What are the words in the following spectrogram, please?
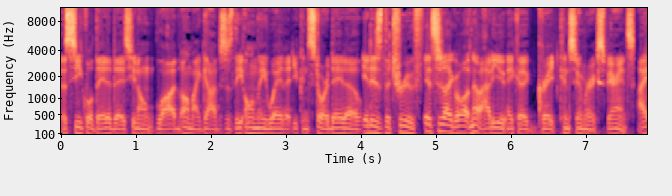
A SQL database, you don't laud, oh my God, this is the only way that you can store data. It is the truth. It's like, well, no, how do you make a great consumer experience? I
